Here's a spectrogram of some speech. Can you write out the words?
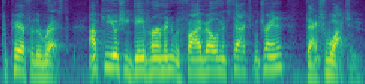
prepare for the rest. I'm Kyoshi Dave Herman with 5 Elements Tactical Training. Thanks for watching.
